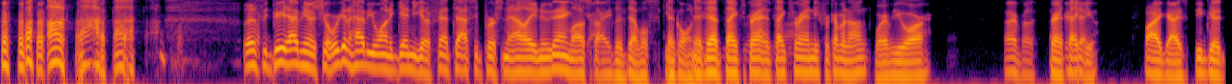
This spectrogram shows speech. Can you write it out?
Listen, great having you on the show. We're going to have you on again. You got a fantastic personality. New a Thanks, lot of stuff guys. for the Devils. Keep going. Yeah, thanks, Brandon. Thanks, Randy, for coming on wherever you are. All right, brother. Grant, thank good you. Bye, guys. Be good.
